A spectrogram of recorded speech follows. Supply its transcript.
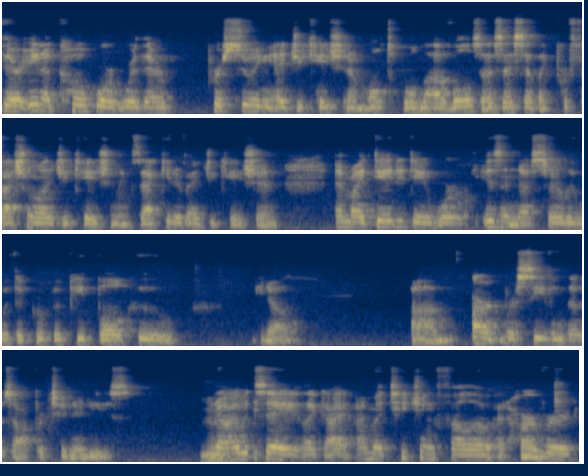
they're in a cohort where they're pursuing education at multiple levels. As I said, like professional education, executive education, and my day to day work isn't necessarily with a group of people who, you know, um, aren't receiving those opportunities. Yeah. You know, I would say, like, I, I'm a teaching fellow at Harvard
